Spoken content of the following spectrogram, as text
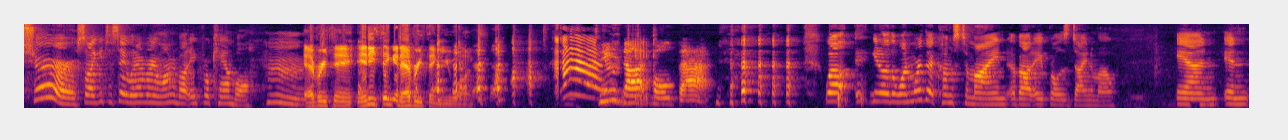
Sure. So I get to say whatever I want about April Campbell. Hmm. Everything, anything, and everything you want. Do not hold back. well, you know, the one word that comes to mind about April is dynamo, and and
